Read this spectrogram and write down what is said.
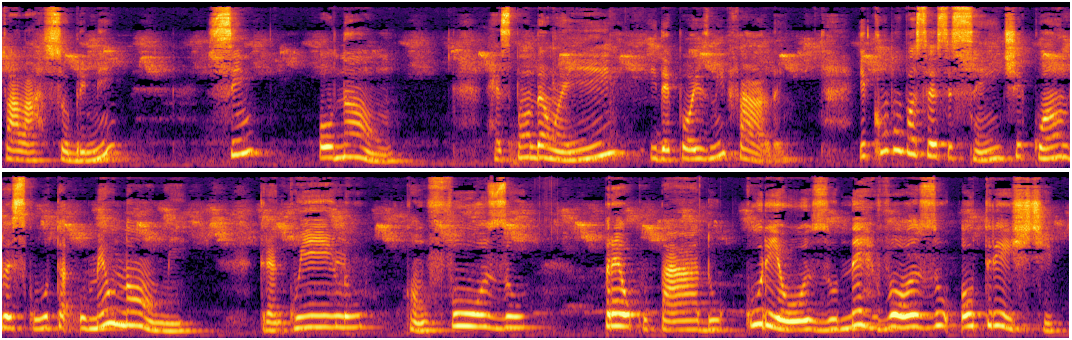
falar sobre mim? Sim ou não? Respondam aí e depois me falem. E como você se sente quando escuta o meu nome? Tranquilo, confuso, preocupado, curioso, nervoso ou triste?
